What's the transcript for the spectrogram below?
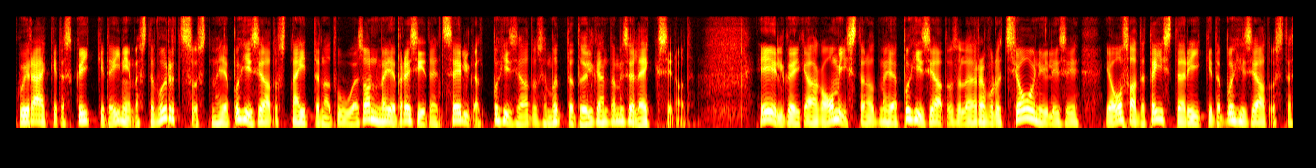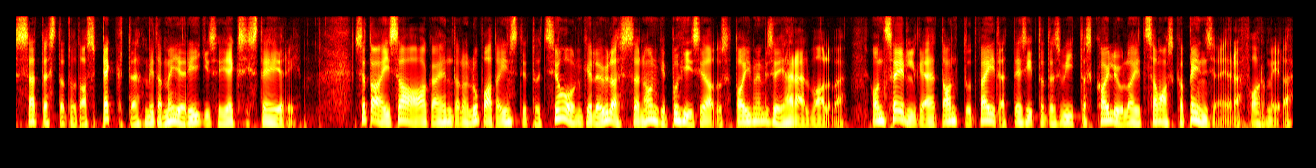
kui rääkides kõikide inimeste võrdsust meie põhiseadust näitena tuues on meie president selgelt põhiseaduse mõtte tõlgendamisel eksinud. Eelkõige aga omistanud meie põhiseadusele revolutsioonilisi ja osade teiste riikide põhiseadustes sätestatud aspekte, mida meie riigis ei eksisteeri. Seda ei saa aga endale lubada institutsioon, kelle ülesanne ongi põhiseaduse toimimise järelevalve. on selge, et antud väidet esitades viitas Kaljulaid samas ka pensionireformile.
